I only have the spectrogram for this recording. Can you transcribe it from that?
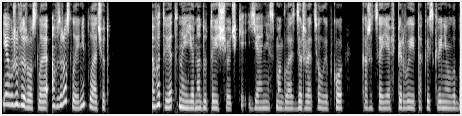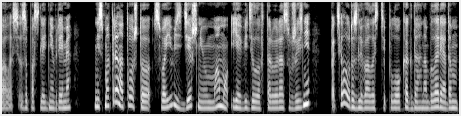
«Я уже взрослая, а взрослые не плачут». В ответ на ее надутые щечки я не смогла сдержать улыбку. Кажется, я впервые так искренне улыбалась за последнее время. Несмотря на то, что свою здешнюю маму я видела второй раз в жизни, по телу разливалось тепло, когда она была рядом.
